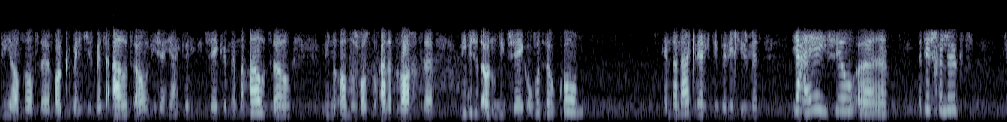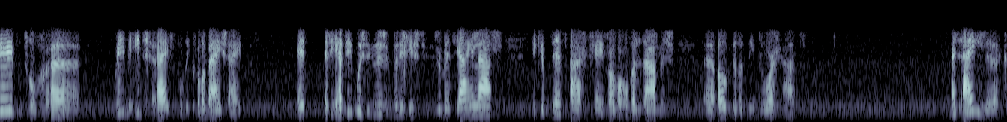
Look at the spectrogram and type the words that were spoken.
die had wat uh, met de auto. Die zei, ja, ik weet het niet zeker met mijn auto. Iemand anders was nog aan het wachten. Die wist het ook nog niet zeker of het wel kon. En daarna kreeg ik die berichtjes met, ja, hé hey, Sil, uh, het is gelukt. Wil je toch, wil je me inschrijven? Want ik kan erbij zijn. En, en ja, die moest ik dus een berichtje sturen met, ja, helaas, ik heb net aangegeven aan andere dames uh, ook dat het niet doorgaat. Uiteindelijk,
